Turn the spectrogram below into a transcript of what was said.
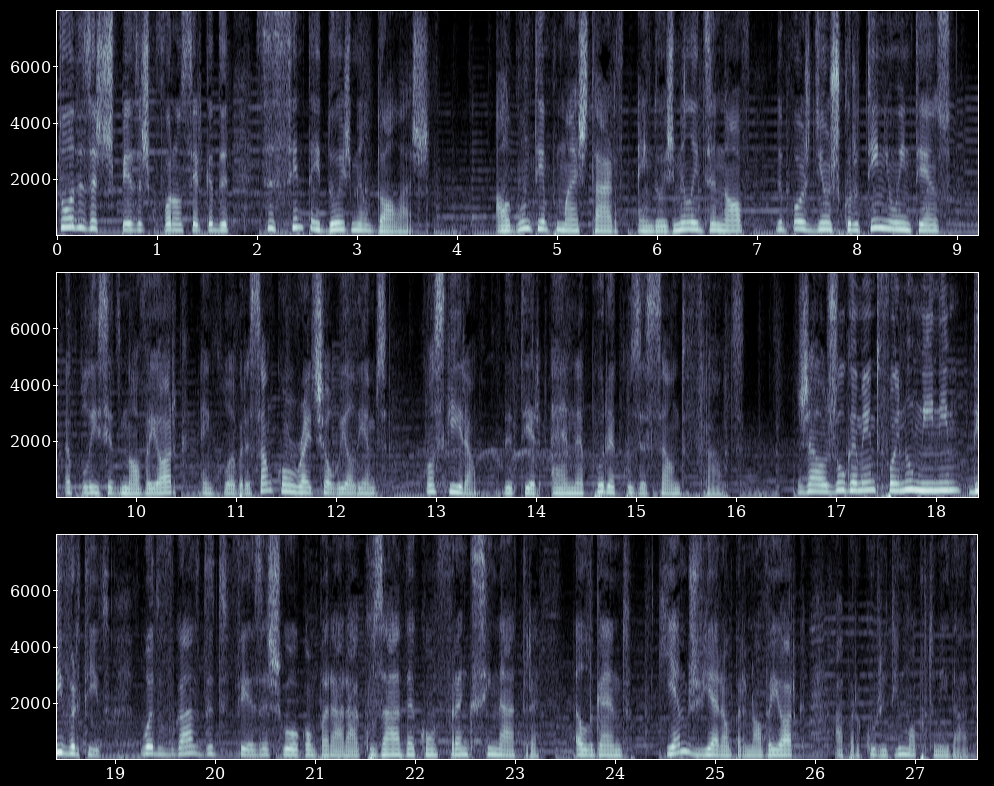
todas as despesas que foram cerca de 62 mil dólares. Algum tempo mais tarde, em 2019, depois de um escrutínio intenso, a polícia de Nova York, em colaboração com Rachel Williams, conseguiram deter Ana por acusação de fraude. Já o julgamento foi, no mínimo, divertido. O advogado de defesa chegou a comparar a acusada com Frank Sinatra, alegando que ambos vieram para Nova York à procura de uma oportunidade.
